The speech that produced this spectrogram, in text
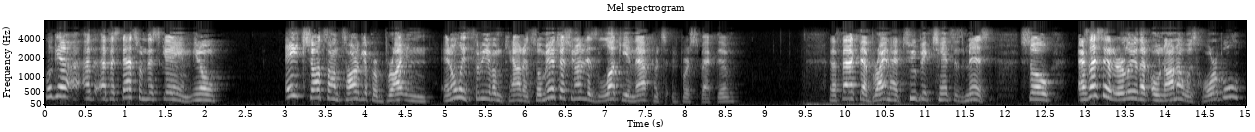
Look at, at, at the stats from this game. You know, eight shots on target for Brighton, and only three of them counted. So Manchester United is lucky in that per- perspective. And the fact that Brighton had two big chances missed. So, as I said earlier, that Onana was horrible.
